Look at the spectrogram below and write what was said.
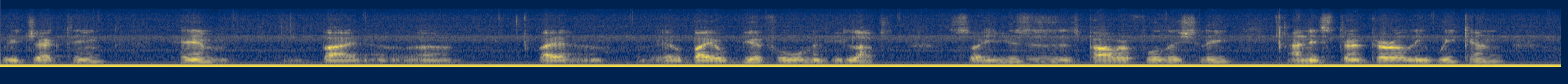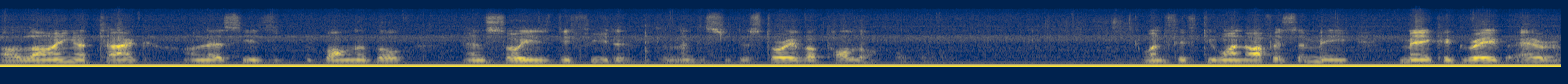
rejecting him by uh, by uh, by a beautiful woman he loves. So he uses his power foolishly and is temporarily weakened, allowing attack unless he is vulnerable, and so he is defeated. And this is the story of Apollo. 151 officer may make a grave error.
